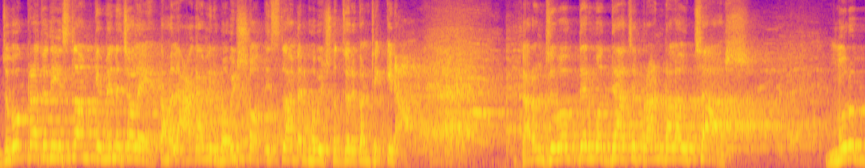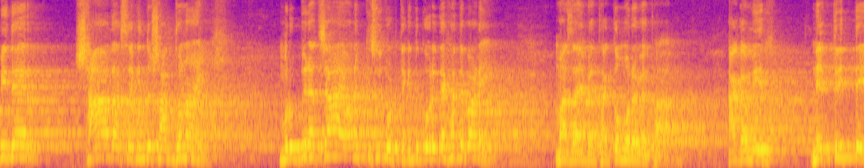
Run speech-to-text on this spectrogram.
যুবকরা যদি ইসলামকে মেনে চলে, তাহলে আগামীর ভবিষ্যৎ ইসলামের ভবিষ্যৎ জোরে কোন ঠিক কিনা? কারণ যুবকদের মধ্যে আছে প্রাণ ঢালা উচ্ছ্বাস। মুরব্বীদের স্বাদ আছে, কিন্তু সাধ্য নাই। মুরব্বীরা চায় অনেক কিছু করতে, কিন্তু করে দেখাতে পারে। মাজায় ব্যথা, কোমরে ব্যথা। আগামীর নেতৃত্বে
